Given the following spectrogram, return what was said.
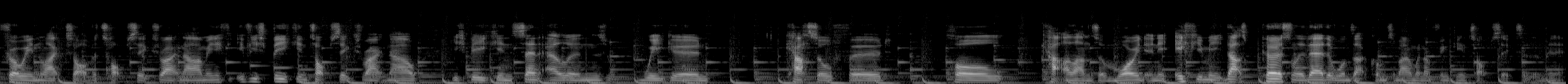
throw in like sort of a top six right now. I mean, if, if you're speaking top six right now, you're speaking St Helens, Wigan, Castleford, Hull, Catalans, and Warrington. If you meet, that's personally they're the ones that come to mind when I'm thinking top six at the minute.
